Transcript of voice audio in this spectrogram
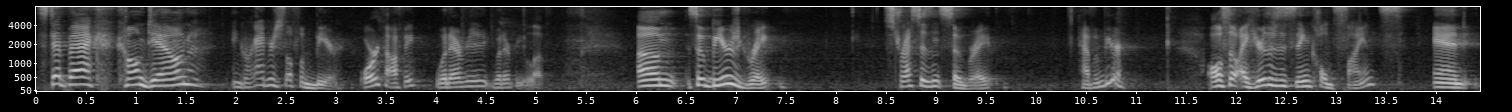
step back, calm down, and grab yourself a beer or coffee, whatever, whatever you love. Um, so beer is great. Stress isn't so great. Have a beer. Also, I hear there's this thing called science, and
